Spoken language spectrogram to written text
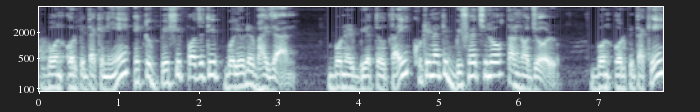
বোন অর্পিতাকে নিয়ে একটু বেশি পজিটিভ বলিউডের ভাইজান। বোনের বিয়েতেও তাই খুঁটিনাটি বিষয় ছিল তার নজর। বোন অর্পিতাকে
